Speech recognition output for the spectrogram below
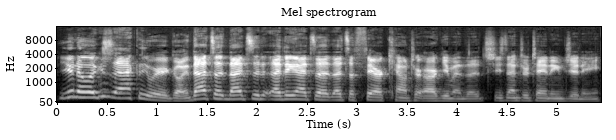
You know exactly where you're going. That's a that's a. I think that's a that's a fair counter argument that she's entertaining Ginny.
